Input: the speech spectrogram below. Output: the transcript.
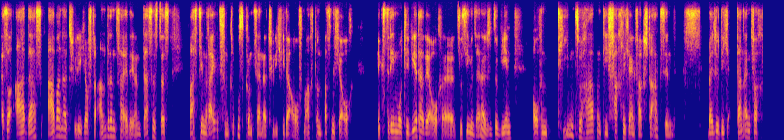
also A, das, aber natürlich auf der anderen Seite, und das ist das, was den Reiz von Großkonzern natürlich wieder aufmacht und was mich ja auch extrem motiviert hat, ja auch äh, zu Siemens Energy zu gehen, auch ein Team zu haben, die fachlich einfach stark sind, weil du dich dann einfach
